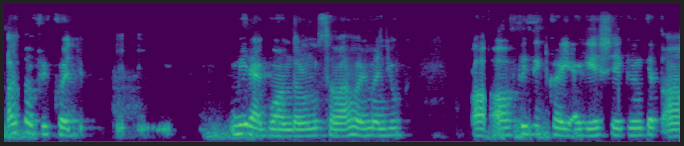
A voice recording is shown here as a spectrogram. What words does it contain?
attól függ, hogy mire gondolunk, szóval, hogy mondjuk a, a fizikai egészségünket, a,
